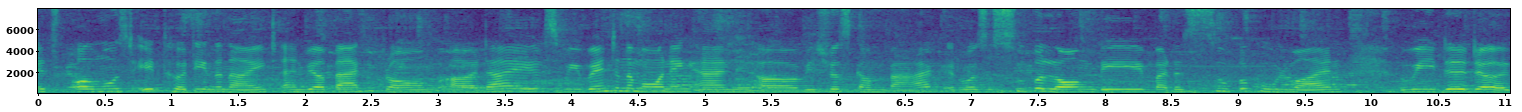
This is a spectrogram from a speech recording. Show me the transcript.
It's almost 8:30 in the night, and we are back from our dives. We went in the morning, and uh, we just come back. It was a super long day, but a super cool one. We did uh,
